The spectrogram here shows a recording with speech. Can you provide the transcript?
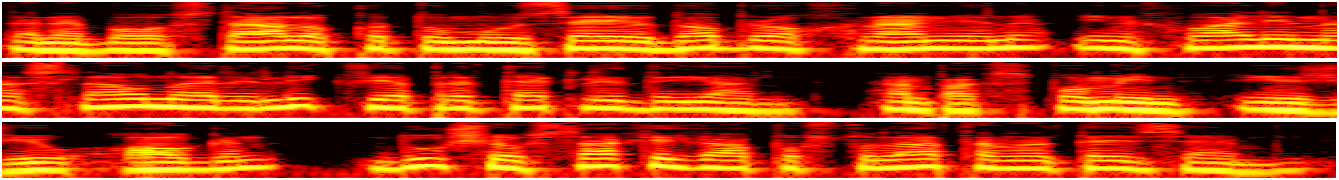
da ne bo ostalo kot v muzeju dobro ohranjena in hvaljena slavna relikvija preteklih dejanj, ampak spomin in živ ogen duše vsakega apostolata na tej zemlji,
